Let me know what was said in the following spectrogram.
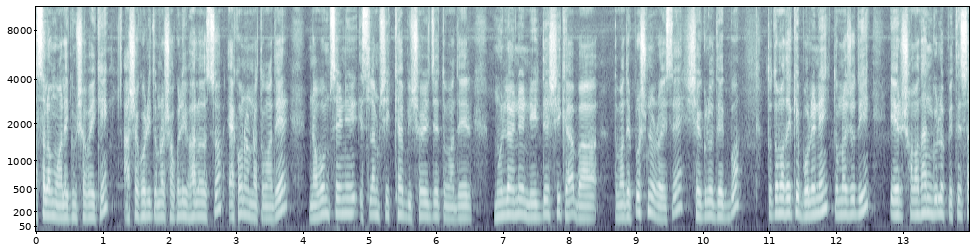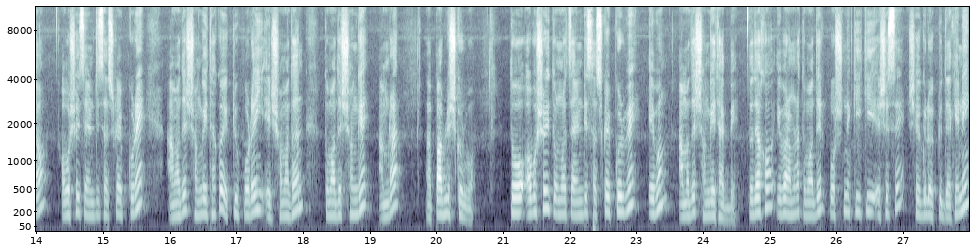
আসসালামু আলাইকুম সবাইকে। আশা করি তোমরা সকলেই ভালো আছো। এখন আমরা তোমাদের নবম শ্রেণির ইসলাম শিক্ষা বিষয়ের যে তোমাদের মূল্যায়নের নির্দেশিকা বা তোমাদের প্রশ্ন রয়েছে, সেগুলো দেখব। তো তোমাদেরকে বলে নেই, তোমরা যদি এর সমাধানগুলো পেতে চাও, অবশ্যই চ্যানেলটি সাবস্ক্রাইব করে আমাদের সঙ্গেই থাকো। একটু পরেই এর সমাধান তোমাদের সঙ্গে আমরা পাবলিশ করব। তো অবশ্যই তোমরা চ্যানেলটি সাবস্ক্রাইব করবে এবং আমাদের সঙ্গেই থাকবে। তো দেখো, এবার আমরা তোমাদের প্রশ্নে কি কি এসেছে সেগুলো একটু দেখে নিই।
